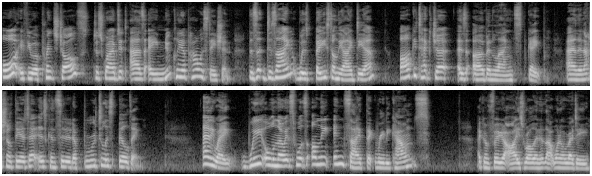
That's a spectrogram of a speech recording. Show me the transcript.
Or, if you were Prince Charles, described it as a nuclear power station. The design was based on the idea architecture as urban landscape, and the National Theatre is considered a brutalist building. Anyway, we all know it's what's on the inside that really counts. I can feel your eyes rolling at that one already.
